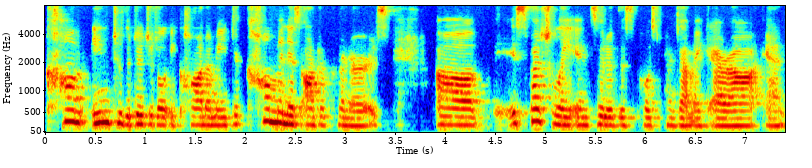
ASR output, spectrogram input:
come into the digital economy to come in as entrepreneurs uh, especially in sort of this post-pandemic era and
